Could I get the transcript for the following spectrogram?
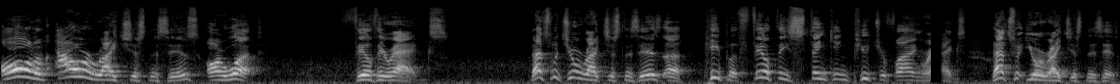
all of our righteousnesses are what? Filthy rags. That's what your righteousness is a heap of filthy, stinking, putrefying rags. That's what your righteousness is.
